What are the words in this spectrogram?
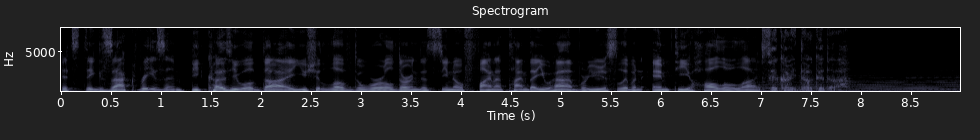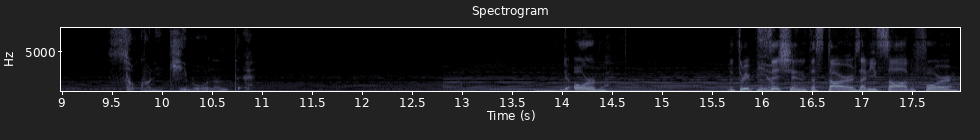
It's the exact reason. Because you will die, you should love the world during this, you know, finite time that you have, where you just live an empty, hollow life. 世界だけだそこに希望なんて The orb. The three positions, the stars that he saw before.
